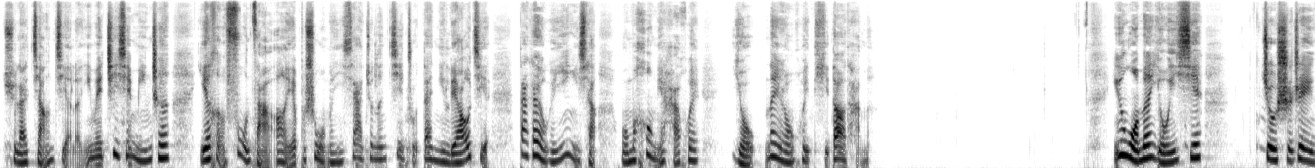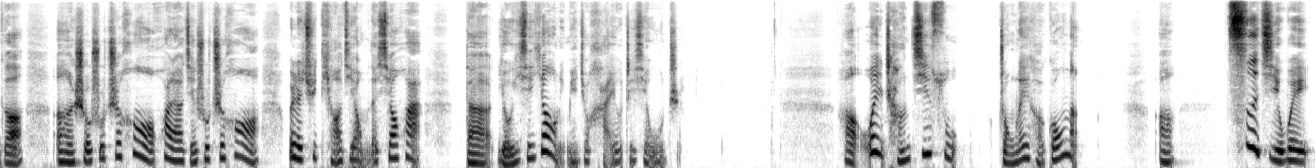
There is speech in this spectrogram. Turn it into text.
去来讲解了，因为这些名称也很复杂啊，也不是我们一下就能记住。但你了解，大概有个印象，我们后面还会有内容会提到他们。因为我们有一些就是这个，呃，手术之后，化疗结束之后，为了去调节我们的消化的，有一些药里面就含有这些物质。好，胃肠激素种类和功能，啊，刺激胃。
